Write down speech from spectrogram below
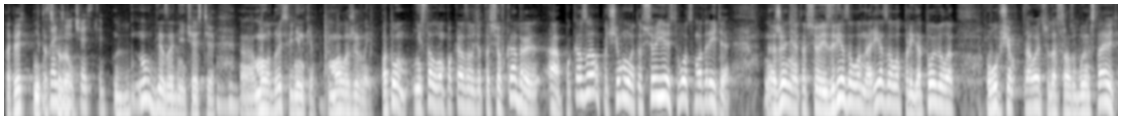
Опять не так Задние сказал? части. Ну, две задние части э, молодой свининки, маложирной. Потом не стал вам показывать это все в кадры. А, показал, почему это все есть. Вот, смотрите. Женя это все изрезала, нарезала, приготовила. В общем, давайте сюда сразу будем ставить.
